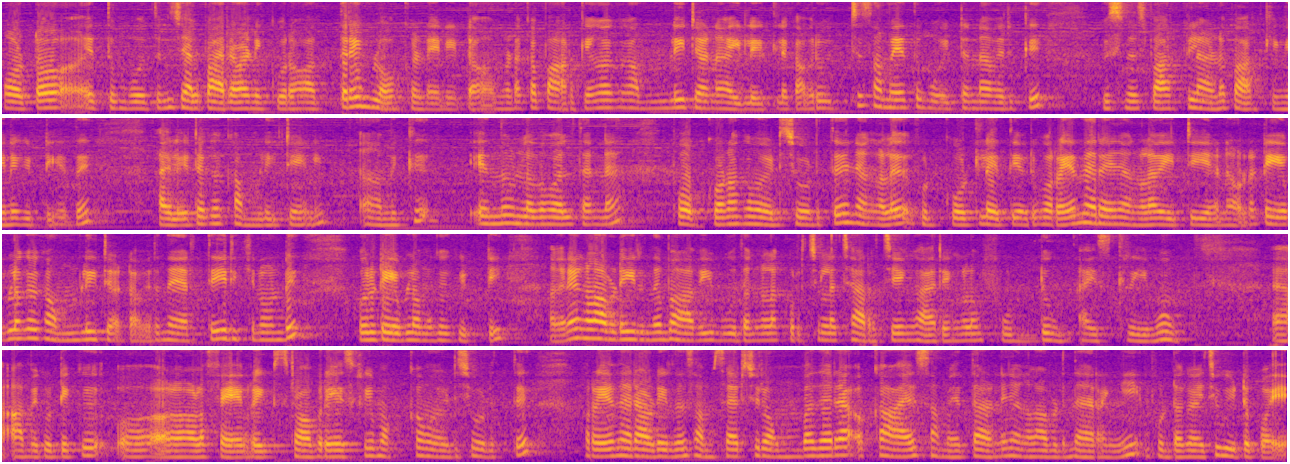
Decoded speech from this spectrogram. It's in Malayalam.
ഓട്ടോ എത്തുമ്പോഴത്തേന് ചിലപ്പോൾ അരമണിക്കൂറോ അത്രയും ബ്ലോക്ക് ഉണ്ടായിരുന്നു കേട്ടോ. അവിടെയൊക്കെ പാർക്കിംഗ് ഒക്കെ കംപ്ലീറ്റ് ആണ് ഹൈലൈറ്റിലൊക്കെ അവർ ഉച്ച സമയത്ത് പോയിട്ട് തന്നെ അവർക്ക് ബിസിനസ് പാർക്കിലാണ് പാർക്കിങ്ങിന് കിട്ടിയത്. ഹൈലൈറ്റൊക്കെ കംപ്ലീറ്റ് ചെയ്യണം. ആമിക്ക് എന്നുള്ളതുപോലെ തന്നെ പോപ്കോണൊക്കെ മേടിച്ചു കൊടുത്ത് ഞങ്ങൾ ഫുഡ് കോർട്ടിലെത്തി അവർ കുറേ നേരമായി ഞങ്ങളെ വെയിറ്റ് ചെയ്യണം. അവിടെ ടേബിളൊക്കെ കംപ്ലീറ്റ് ആട്ടോ. അവർ നേരത്തെ ഇരിക്കുന്നതുകൊണ്ട് ഒരു ടേബിൾ നമുക്ക് കിട്ടി. അങ്ങനെ ഞങ്ങൾ അവിടെ ഇരുന്ന് ഭാവി ഭൂതങ്ങളെക്കുറിച്ചുള്ള ചർച്ചയും കാര്യങ്ങളും ഫുഡും ഐസ്ക്രീമും ആമിക്കുട്ടിക്ക് ഉള്ള ഫേവറേറ്റ് സ്ട്രോബെറി ഐസ്ക്രീം ഒക്കെ മേടിച്ച് കൊടുത്ത് കുറേ നേരം അവിടെ ഇരുന്ന് സംസാരിച്ച് ഒരു ഒമ്പതര ഒക്കെ ആയ സമയത്താണ് ഞങ്ങൾ അവിടെ നിന്ന് ഇറങ്ങി ഫുഡൊക്കെ കഴിച്ച് വീട്ടിൽ പോയത്.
